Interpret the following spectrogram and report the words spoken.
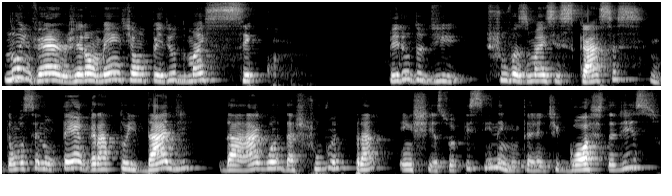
No inverno, geralmente é um período mais seco, período de chuvas mais escassas, então você não tem a gratuidade da água, da chuva, para encher a sua piscina, e muita gente gosta disso.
